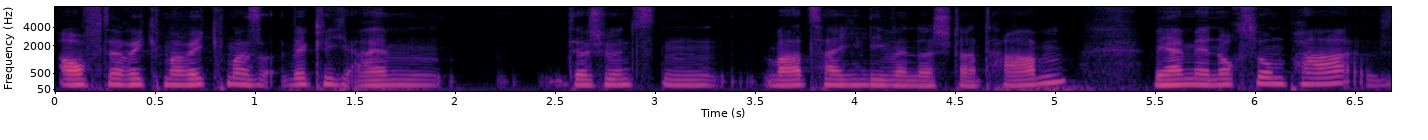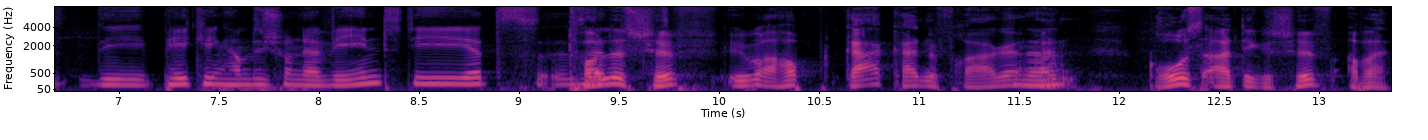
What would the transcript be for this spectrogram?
auf der Rigma Rigmas wirklich einem der schönsten Wahrzeichen, die wir in der Stadt haben. Wir haben ja noch so ein paar. Die Peking haben Sie schon erwähnt, die jetzt. Tolles Schiff, überhaupt gar keine Frage. Ne? Ein großartiges Schiff, aber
